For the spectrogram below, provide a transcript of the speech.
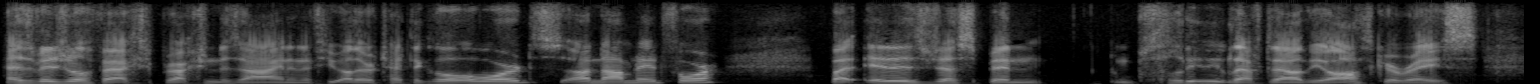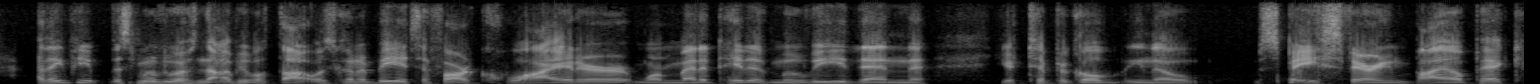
Has visual effects, production design, and a few other technical awards uh, nominated for. But it has just been completely left out of the Oscar race. I think this movie was not what people thought it was going to be. It's a far quieter, more meditative movie than your typical, you know, spacefaring biopic.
